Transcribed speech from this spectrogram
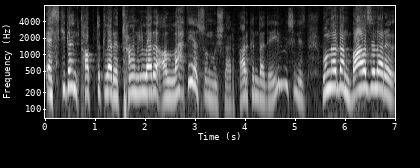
eskiden taptıkları tanrıları Allah diye sunmuşlar. Farkında değil misiniz? Bunlardan bazıları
